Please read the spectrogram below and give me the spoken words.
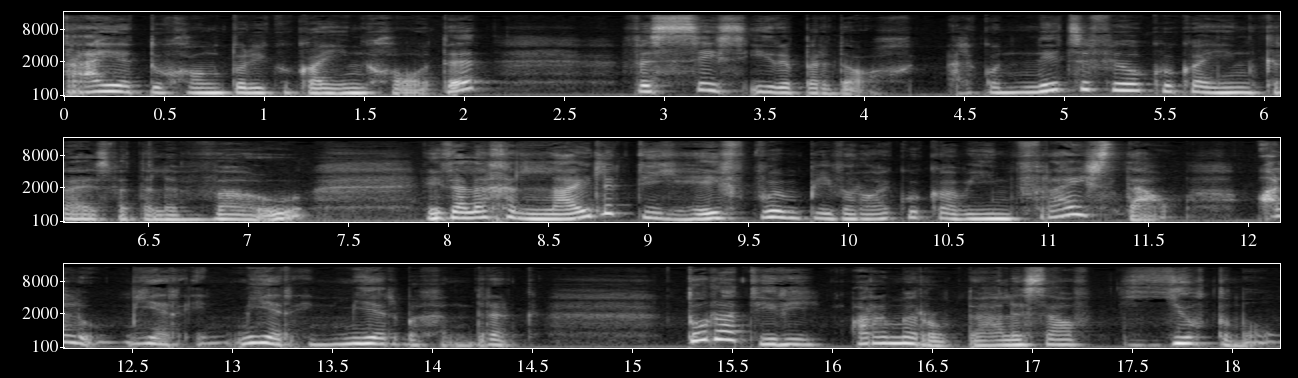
vrye toegang tot die kokain gehad het vir 6 ure per dag, hulle kon net soveel kokain kry as wat hulle wou, het hulle geleidelik die hefboompie wat daai kokain vrystel, al hoe meer en meer en meer begin druk totdat hierdie arme rotte hulle self heeltemal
